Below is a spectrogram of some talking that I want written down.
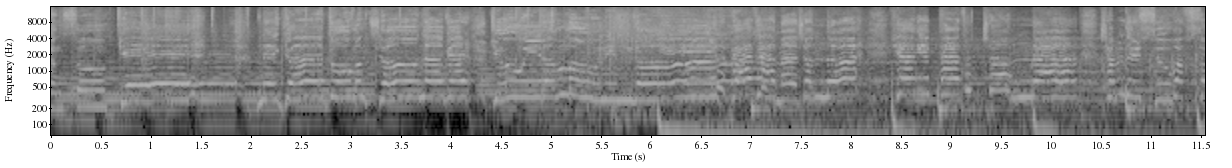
세상 속에 내가 도망쳐 나갈 유일한 문인 걸 바다마저 널 향해 파도쳐 나 잠들 수 없어.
